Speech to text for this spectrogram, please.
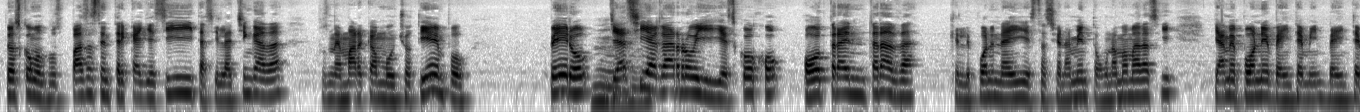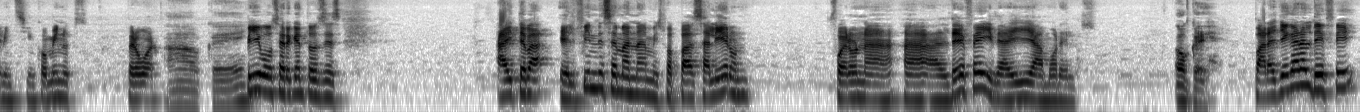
Entonces, como pues pasas entre callecitas y la chingada, pues me marca mucho tiempo. Pero ya Ujú. si agarro y escojo otra entrada que le ponen ahí estacionamiento, una mamada así, ya me pone 20, min- 20 25 minutos. Pero bueno, Ah, ok. vivo cerca, entonces ahí te va. El fin de semana mis papás salieron, fueron a- a- al DF y de ahí a Morelos. Ok. Para llegar al DF,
